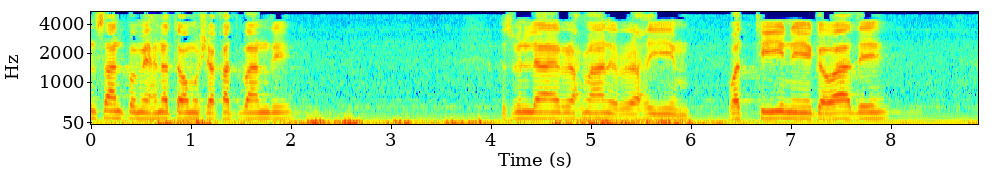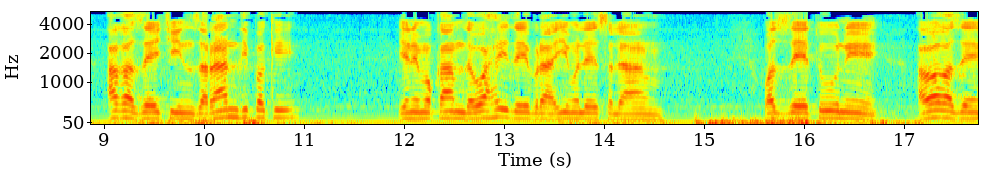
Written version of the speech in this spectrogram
انسان په مهنت او مشقت باندې بسم الله الرحمن الرحیم والتین گواهی هغه ځای چې انذران دی پکې یعنی مقام د وحی د ابراهیم علی السلام والزيتون او هغه ځای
